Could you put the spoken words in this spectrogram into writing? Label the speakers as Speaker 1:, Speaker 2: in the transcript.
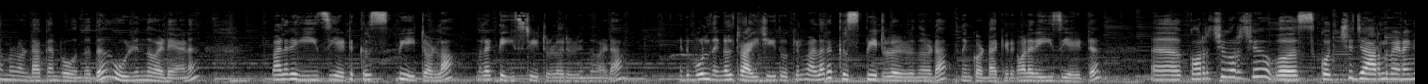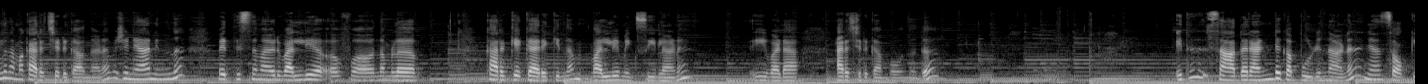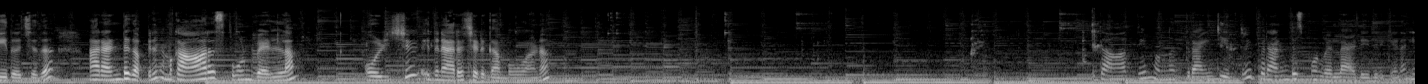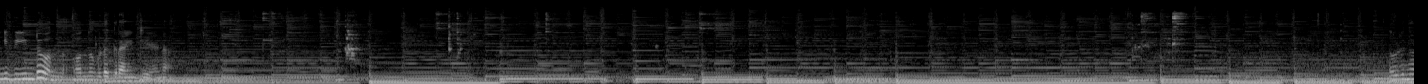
Speaker 1: നമ്മൾ ഉണ്ടാക്കാൻ പോകുന്നത് ഉഴുന്നുവടയാണ് വളരെ ഈസി ആയിട്ട് ക്രിസ്പി ആയിട്ടുള്ള നല്ല ടേസ്റ്റി ആയിട്ടുള്ള ഒരു ഉഴുന്നുവട ഇതുപോലെ നിങ്ങൾ ട്രൈ ചെയ്ത് നോക്കിയാൽ വളരെ ക്രിസ്പി ആയിട്ടുള്ള ഉഴുന്നുവട നിങ്ങൾക്ക് ഉണ്ടാക്കിയെടുക്കാം വളരെ ഈസി ആയിട്ട്. കുറച്ച് കുറച്ച് കൊച്ചു ജാറിൽ വേണമെങ്കിൽ നമുക്ക് അരച്ചെടുക്കാവുന്നതാണ്. പക്ഷേ ഞാൻ ഇന്ന് വ്യത്യസ്തമായ ഒരു വലിയ നമ്മൾ കറിക്കൊക്കെ അരയ്ക്കുന്ന വലിയ മിക്സിയിലാണ് ഈ വട അരച്ചെടുക്കാൻ പോകുന്നത്. ഇത് സാധാ രണ്ട് കപ്പ് ഉഴുന്നാണ് ഞാൻ സോക്ക് ചെയ്ത് വെച്ചത്. ആ രണ്ട് കപ്പിന് നമുക്ക് ആറ് സ്പൂൺ വെള്ളം ഒഴിച്ച് ഇതിനെ അരച്ചെടുക്കാൻ പോവുകയാണ് ഇത് ആദ്യം ഒന്ന് ഗ്രൈൻഡ് ചെയ്തിട്ട് ഇപ്പോൾ രണ്ട് സ്പൂൺ വെള്ളം ആഡ് ചെയ്തിരിക്കുകയാണ്. ഇനി വീണ്ടും ഒന്ന് ഒന്നും കൂടെ ഗ്രൈൻഡ് ചെയ്യണം.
